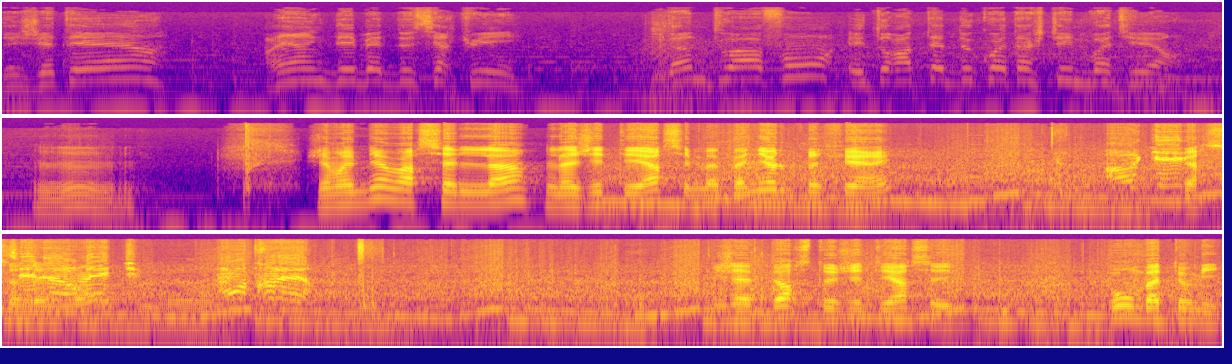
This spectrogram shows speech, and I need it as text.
des GTR, rien que des bêtes de circuit. Donne-toi à fond et t'auras peut-être de quoi t'acheter une voiture. Hmm. J'aimerais bien voir celle-là. La GTR, c'est ma bagnole préférée. Ok, c'est Personnellement. l'heure, mec. Montre-leur. J'adore cette GTR, c'est une bombe atomique.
